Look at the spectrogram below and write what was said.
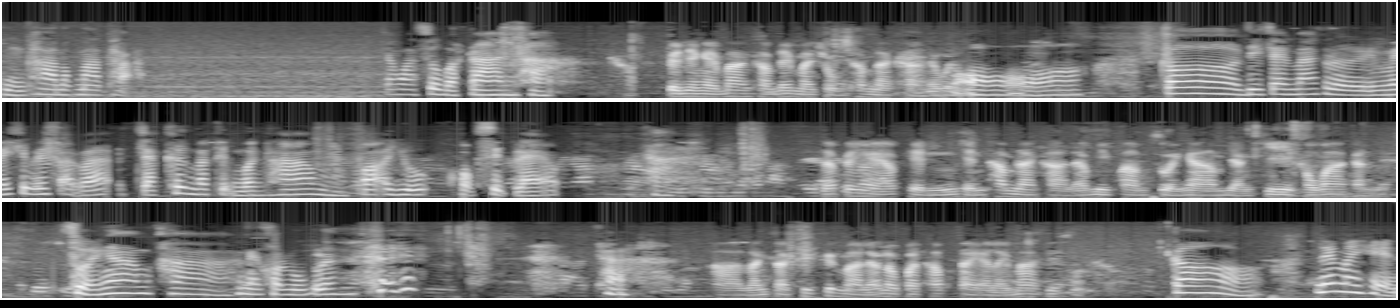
คุ้มค่ามากๆค่ะ จังหวัดสุพรรณการค่ะ เป็นยังไงบ้างครับได้มาชมถ้ำนาคาในวันนี้อ๋อ ก็ดีใจมากเลย ไม่คิดไม่ฝันว่าจะขึ้นมาถึงบนถ้ำเพราะอายุหกสิบแล้วค่ะ แล้วเป็นยังไงครับเห็นเห็นถ้ำนาคาแล้วมีความสวยงามอย่างที่เขาว่ากันเลยสวยงามค่ะในคนลุกเลย ค่ะอ่าหลังจากที่ขึ้นมาแล้วเราประทับใจอะไรมากที่สุดครับ ก็ได้มาเห็น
